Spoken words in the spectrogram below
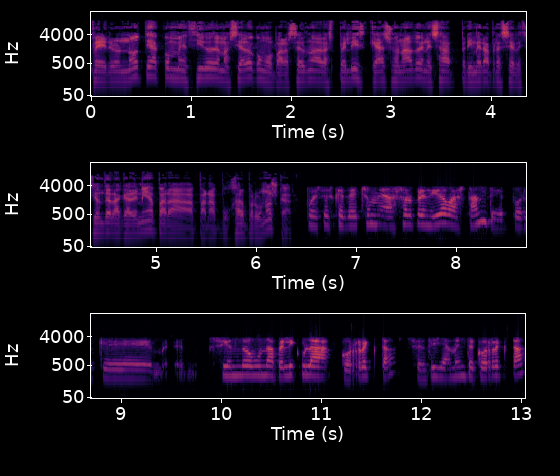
pero no te ha convencido demasiado como para ser una de las pelis que ha sonado en esa primera preselección de la Academia para, para pujar por un Oscar. Pues es que de hecho me ha sorprendido bastante, porque eh, siendo una película correcta, sencillamente correcta,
